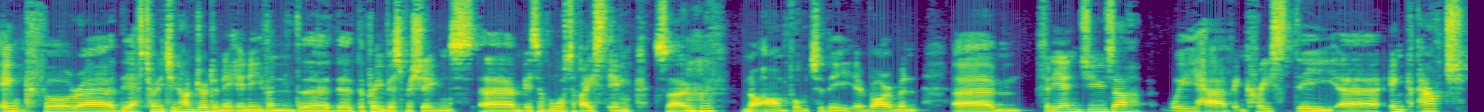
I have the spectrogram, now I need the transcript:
ink for uh, the F2200 and, and even the, the, the, previous machines um, is a water based ink. So uh-huh. not harmful to the environment. Um, for the end user, we have increased the uh, ink pouch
